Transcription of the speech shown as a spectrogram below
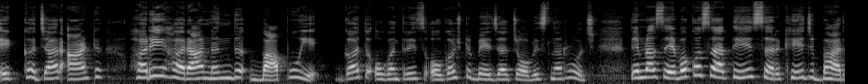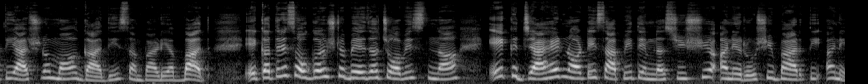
એક હજાર આઠ હરિહરાનંદ બાપુએ ગત ઓગણત્રીસ ઓગસ્ટ બે હજાર ચોવીસના રોજ તેમના સેવકો સાથે સરખેજ ભારતીય આશ્રમમાં ગાદી સંભાળ્યા બાદ એકત્રીસ ઓગસ્ટ બે હજાર ચોવીસના એક જાહેર નોટિસ આપી તેમના શિષ્ય અને ઋષિ ભારતી અને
